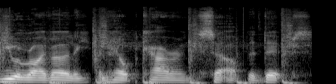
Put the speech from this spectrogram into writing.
You arrive early and help Karen set up the dips.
